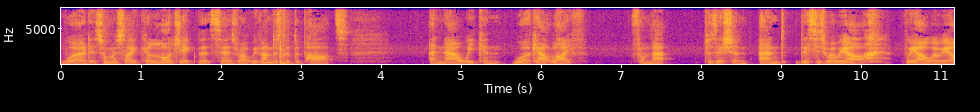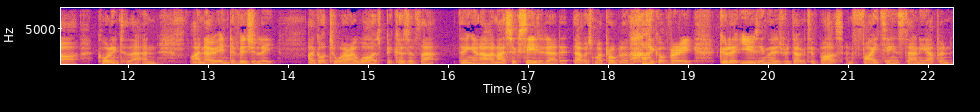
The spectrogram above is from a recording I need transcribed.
word. It's almost like a logic that says, right, we've understood the parts, and now we can work out life from that position. And this is where we are. We are where we are according to that. And I know individually, I got to where I was because of that thing and I, and I succeeded at it. That was my problem. I got very good at using those reductive parts and fighting and standing up. And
